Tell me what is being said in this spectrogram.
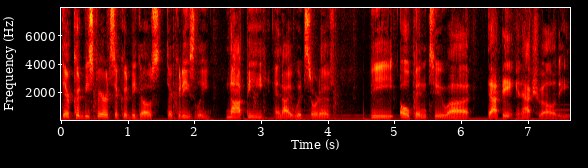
there could be spirits, there could be ghosts, there could easily not be, and I would sort of be open to uh, that being an actuality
